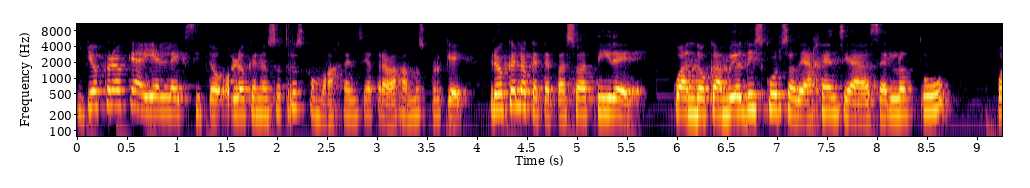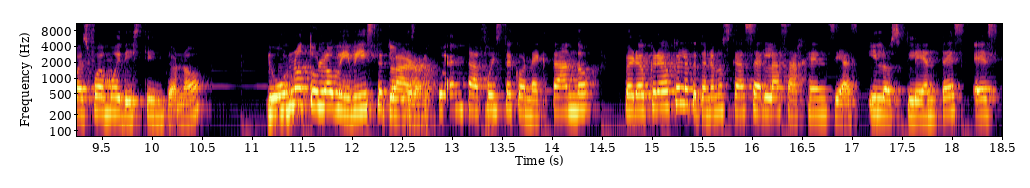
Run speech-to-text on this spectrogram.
Yo creo que ahí el éxito o lo que nosotros como agencia trabajamos, porque creo que lo que te pasó a ti de cuando cambió el discurso de agencia a hacerlo tú, pues fue muy distinto, ¿no? Uno, tú lo viviste, te claro. cuenta, fuiste conectando, pero creo que lo que tenemos que hacer las agencias y los clientes es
